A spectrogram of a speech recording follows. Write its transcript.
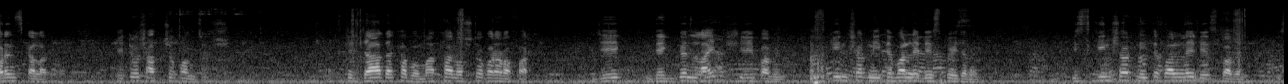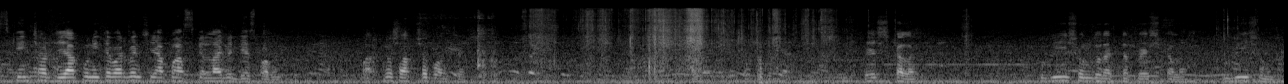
অরেঞ্জ কালার এটাও সাতশো পঞ্চাশ। আজকে যা দেখাবো, মাথা নষ্ট করার অফার যে দেখবেন লাইভ সেই পাবেন। স্ক্রিনশট নিতে পারলে ড্রেস পেয়ে যাবেন। স্ক্রিনশট নিতে পারলে ড্রেস পাবেন। স্ক্রিনশট যে আপু নিতে পারবেন, সেই আপু আজকের লাইভে ড্রেস পাবেন। মাত্র সাতশো পঞ্চাশ। পেস্ট কালার খুবই সুন্দর একটা পেস্ট কালার খুবই সুন্দর।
